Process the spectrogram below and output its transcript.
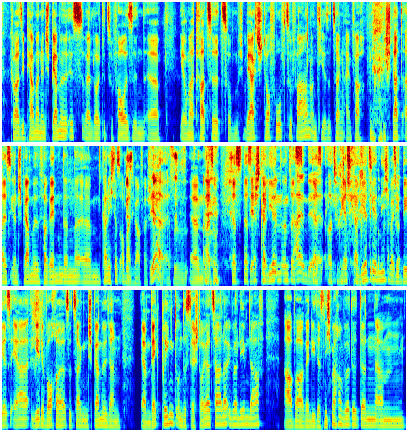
quasi permanent Sperrmüll ist, weil Leute zu faul sind, äh, ihre Matratze zum Werkstoffhof zu fahren und hier sozusagen einfach die Stadt als ihren Sperrmüll verwenden, dann ähm, kann ich das auch manchmal verstehen. Ja, also, ähm, also das, das eskaliert in uns das, allen, der das eskaliert hier nicht, weil die BSR jede Woche sozusagen den Sperrmüll dann ähm, wegbringt und das der Steuerzahler übernehmen darf. Aber wenn die das nicht machen würde, dann ähm,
